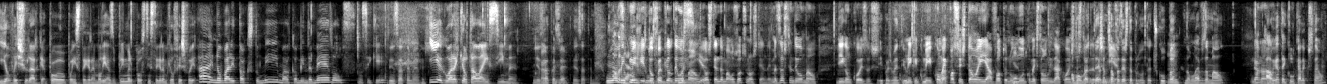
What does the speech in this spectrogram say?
E ele veio chorar para o, para o Instagram. Aliás, o primeiro post do Instagram que ele fez foi Ai, nobody talks to me, Malcolm in the medals, não sei o quê. Exatamente. E agora que ele está lá em cima, Exatamente. Exatamente. um Não, mas homem o que me irritou foi que ele deu a mão. Ele estende a mão. Os outros não estendem, mas ele estendeu a mão. Digam coisas. E depois mentiu. Comuniquem comigo. Como é que vocês estão aí à volta no mundo? Como é que estão a lidar com esta Oh, Bomba, história da deixa-me só fazer esta pergunta. Desculpa, não me leves a mal. Não, não. Alguém não. tem que colocar a questão.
